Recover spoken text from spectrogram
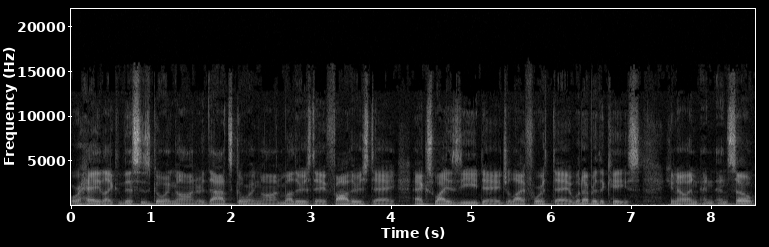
or hey, like this is going on, or that's going on. Mother's Day, Father's Day, X Y Z Day, July Fourth Day, whatever the case, you know. And and and so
